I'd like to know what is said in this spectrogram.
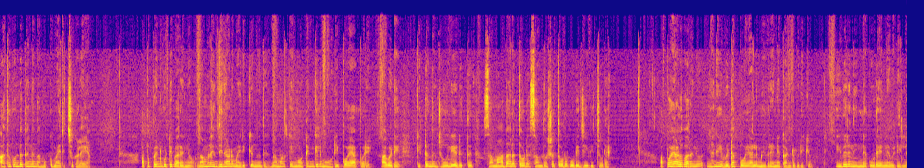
അതുകൊണ്ട് തന്നെ നമുക്ക് മരിച്ചു കളയാം. അപ്പോൾ പെൺകുട്ടി പറഞ്ഞു നമ്മൾ എന്തിനാണ് മരിക്കുന്നത്? നമ്മൾക്ക് എങ്ങോട്ടെങ്കിലും ഓടിപ്പോയാൽ പോരെ. അവിടെ കിട്ടുന്ന ജോലിയെടുത്ത് സമാധാനത്തോടെ സന്തോഷത്തോടു കൂടി ജീവിച്ചൂടെ. അപ്പോൾ അയാൾ പറഞ്ഞു ഞാൻ എവിടെ പോയാലും ഇവരെന്നെ കണ്ടുപിടിക്കും. ഇവർ നിന്റെ കൂടെ എന്നെ വിടില്ല.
